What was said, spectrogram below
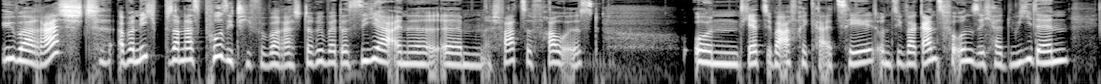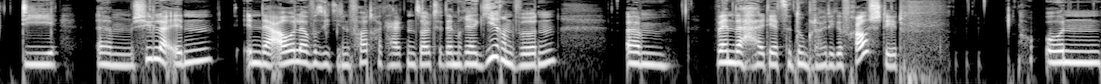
überrascht, aber nicht besonders positiv überrascht darüber, dass sie ja eine ähm, schwarze Frau ist und jetzt über Afrika erzählt. Und sie war ganz verunsichert, wie denn die ähm, SchülerInnen in der Aula, wo sie den Vortrag halten sollte, denn reagieren würden, ähm, wenn da halt jetzt eine dunkelhäutige Frau steht. Und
